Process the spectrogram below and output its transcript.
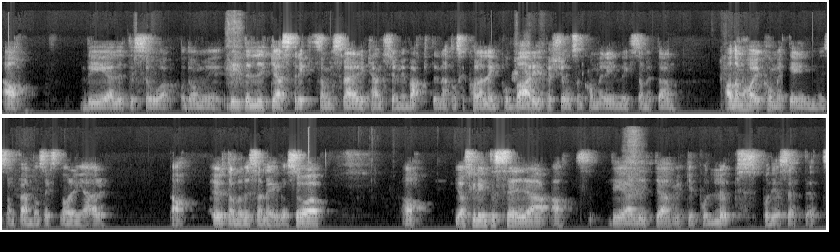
ja, det är lite så och de är, det är inte lika strikt som i Sverige kanske med vakterna att de ska kolla lägg på varje person som kommer in liksom utan ja, de har ju kommit in som 15-16-åringar ja, utan att visa längd. Så ja, jag skulle inte säga att det är lika mycket på lux på det sättet.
